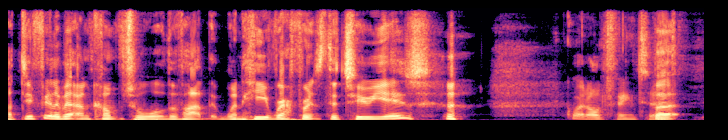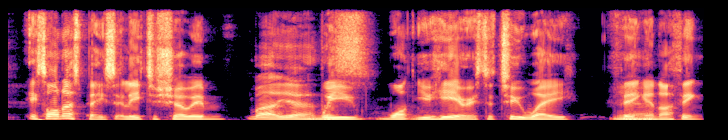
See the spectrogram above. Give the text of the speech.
I did feel a bit uncomfortable with the fact that when he referenced the two years, Quite an odd thing to. but it's on us basically to show him Well, yeah, we that's- want you here. It's a two way thing, Yeah. and I think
